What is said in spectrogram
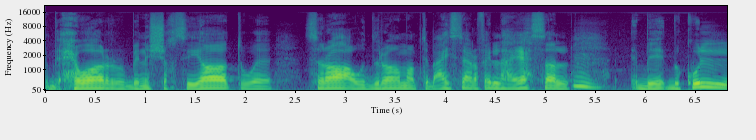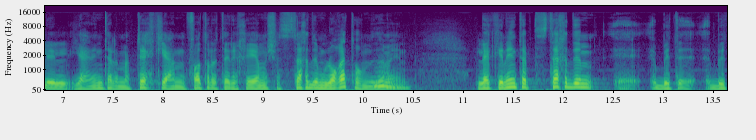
وبحوار بين الشخصيات وصراع ودراما بتبقى عايز تعرف إيه اللي هيحصل بكل ال- يعني أنت لما بتحكي عن فترة تاريخية مش هتستخدم لغتهم مم. زمان لكن أنت بتستخدم آه، بت بت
